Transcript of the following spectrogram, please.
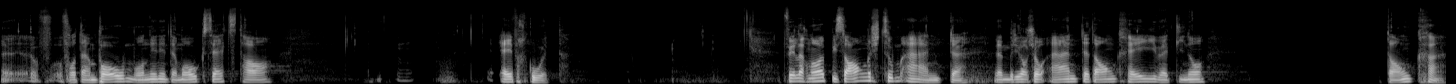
äh, von dem Baum, den ich nicht einmal gesetzt habe. Einfach gut. Vielleicht noch etwas anderes zum Ernten. Wenn wir ja schon Erntedank haben, möchte ich noch danken.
